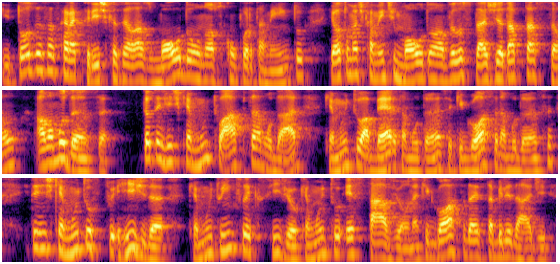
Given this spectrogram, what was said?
e todas essas características elas moldam o nosso comportamento e automaticamente moldam a velocidade de adaptação a uma mudança. Então tem gente que é muito apta a mudar, que é muito aberta à mudança, que gosta da mudança, e tem gente que é muito rígida, que é muito inflexível, que é muito estável, né, que gosta da estabilidade.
